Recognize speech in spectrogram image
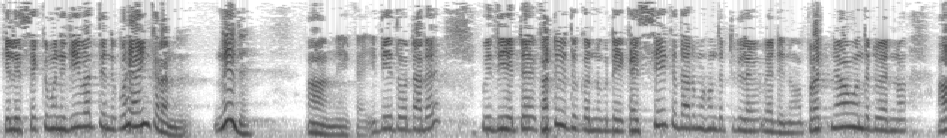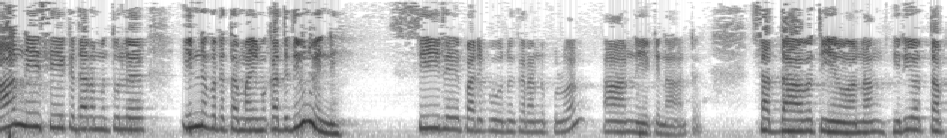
කෙලෙස් එක්කමන ජීවත්තෙන්න්න කොහයින් කරන්න නේද? ආනකයි ඉදේ තෝට අර විදිහට කටයුතු කරනකට එකයි සේක ධර්ම හොඳට වැඩෙනවා. ප්‍රඥාව හොඳට වෙන්නවා ආනේ සේක ධර්ම තුළ ඉන්නකොට තමයිමකද දියුණු වෙන්නේ? සීලේ පරිපූර්ණ කරන්න පුළුවන් ආන්නේ කෙනාට. සද්ධාව තියෙනවා නම් හිරියොත් අප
